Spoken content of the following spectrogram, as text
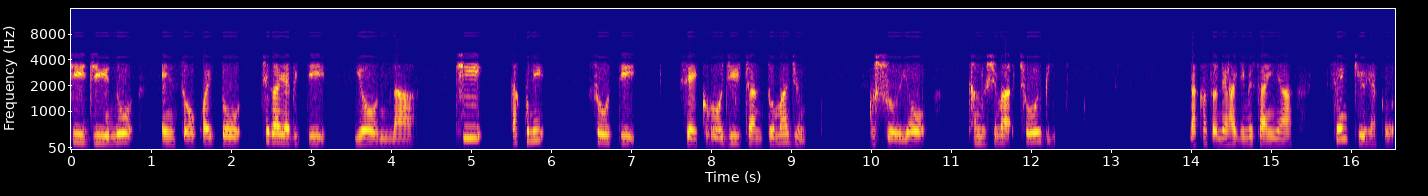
CG の演奏会と違いやびてようなきたくにそうて成功おじいちゃんとまじゅんぐすうよ楽しまちょいびん中曽根はじめさんや1988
